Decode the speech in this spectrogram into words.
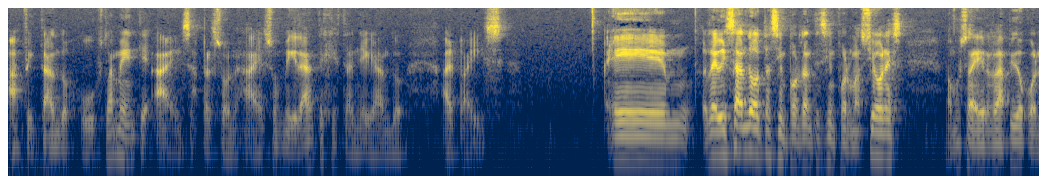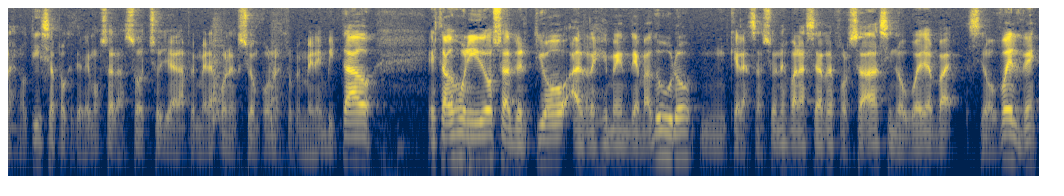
afectando justamente a esas personas, a esos migrantes que están llegando al país. Eh, revisando otras importantes informaciones, vamos a ir rápido con las noticias porque tenemos a las 8 ya la primera conexión con nuestro primer invitado. Estados Unidos advirtió al régimen de Maduro mm, que las sanciones van a ser reforzadas si no vuelve, si no vuelve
